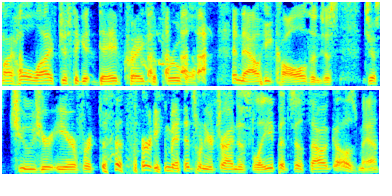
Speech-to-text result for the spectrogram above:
my whole life just to get Dave Craig's approval. And now he calls and just just chews your ear for 30 minutes when you're trying to sleep. It's just how it goes, man.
